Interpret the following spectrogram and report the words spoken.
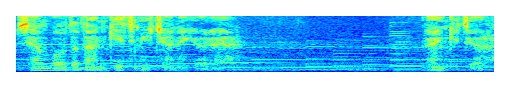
Sen bu odadan gitmeyeceğine göre ben gidiyorum.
